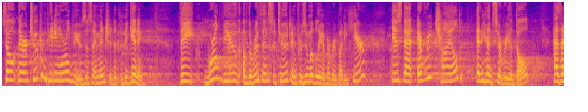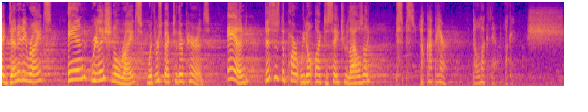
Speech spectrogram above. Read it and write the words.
So there are two competing worldviews, as I mentioned at the beginning. The worldview of the Ruth Institute, and presumably of everybody here, is that every child, and hence every adult, has identity rights and relational rights with respect to their parents. And this is the part we don't like to say too loudly. Psst, psst, look up here. Don't look there. Look at it. Shh.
